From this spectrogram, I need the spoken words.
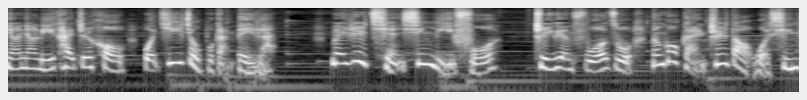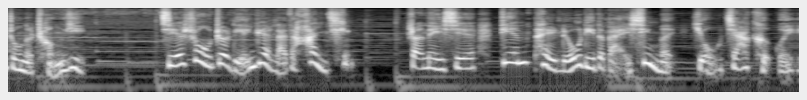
娘娘离开之后，我依旧不敢背懒，每日潜心礼佛，只愿佛祖能够感知到我心中的诚意，结束这连月来的旱情。让那些颠沛流离的百姓们有家可归。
